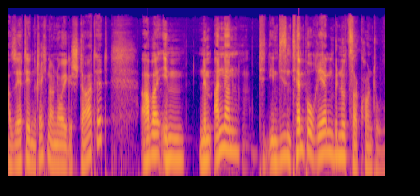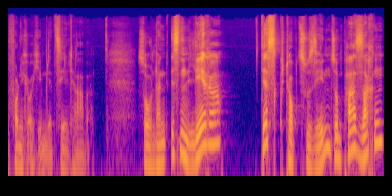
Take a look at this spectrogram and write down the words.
Also er hat den Rechner neu gestartet, aber in einem anderen, in diesem temporären Benutzerkonto, wovon ich euch eben erzählt habe. So, und dann ist ein leerer Desktop zu sehen. So ein paar Sachen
